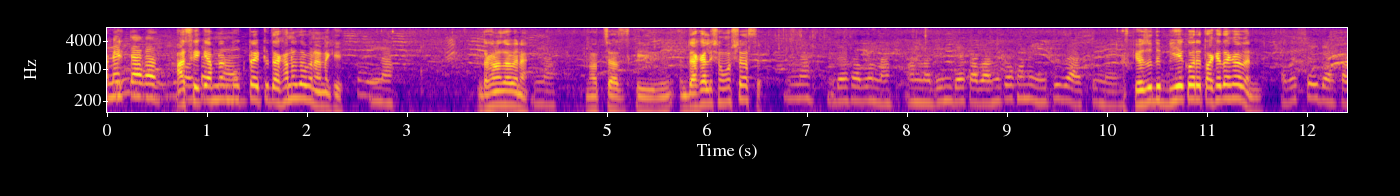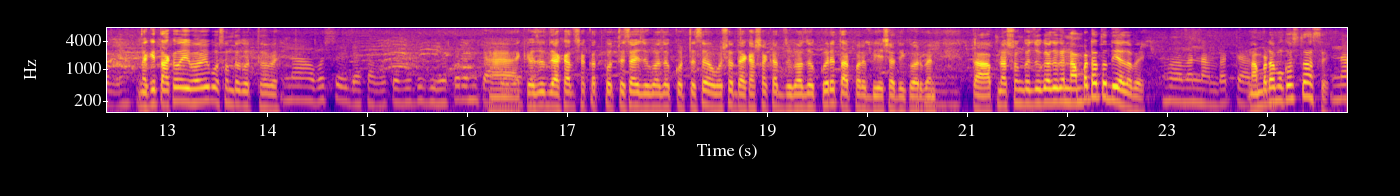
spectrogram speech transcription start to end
অনেক টাকা আজকে কি আপনার মুখটা একটু দেখানো যাবে না নাকি? না। দেখানো যাবে না? না। আচ্ছা আজকে দেখালে সমস্যা আছে? না দেখাবো না। অন্যদিন দেখাবো। আমি কখনো ইউটিউবে আসি নাই। কেউ যদি বিয়ে করে তাকে দেখাবেন? অবশ্যই দেখাবো। নাকি তাকেও এইভাবেই পছন্দ করতে হবে? না অবশ্যই দেখাবো। কেউ যদি বিয়ে করে আমি হ্যাঁ কেউ যদি দেখা সাক্ষাৎ করতে চায় যোগাযোগ করতে চায় অবশ্যই দেখা সাক্ষাৎ যোগাযোগ করে তারপরে বিয়ে শাদী করবেন। তা আপনার সঙ্গে যোগাযোগের নাম্বারটা তো দেওয়া যাবে? হ্যাঁ আমার নাম্বারটা। নাম্বারটা মুখস্থ আছে? না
